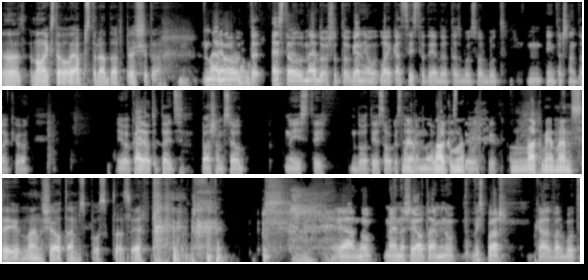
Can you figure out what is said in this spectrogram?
Nu, man liekas, tev vēl jāpastrādā pie šitā. Nē, Jā, nu, es tev nedošu. Tu gan jau, lai kāds cits tad iedod, tas būs varbūt interesantāk. Jo, jo kā jau tu teici, pašam sev īsti dot iesaukas, laikam nav. Nākamā, nākamajā mēnesī mēneša jautājums būs tāds, jā. jā, nu, mēneša jautājumi, nu, vispār, kā varbūt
